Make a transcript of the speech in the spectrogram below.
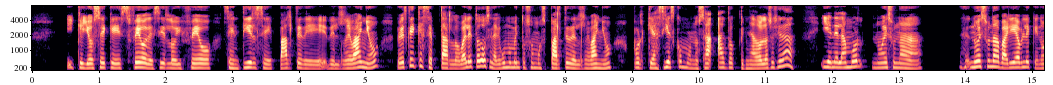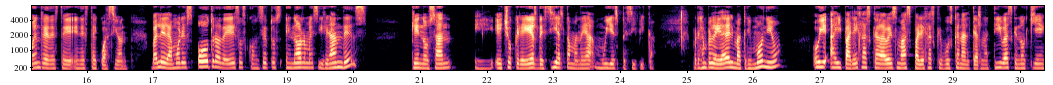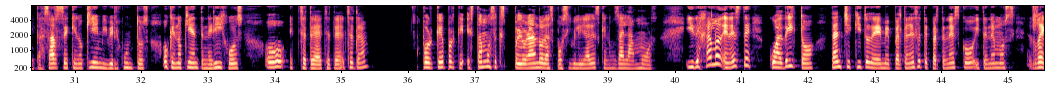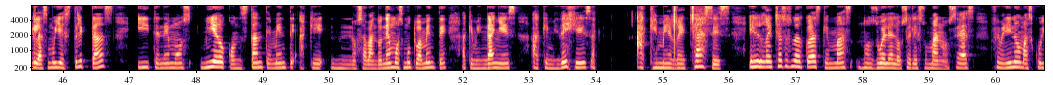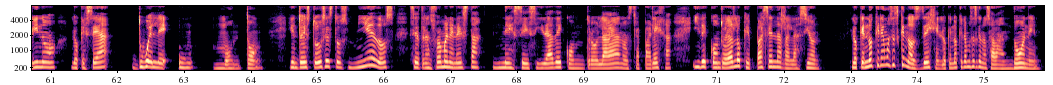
y que yo sé que es feo decirlo y feo sentirse parte de, del rebaño, pero es que hay que aceptarlo, ¿vale? Todos en algún momento somos parte del rebaño porque así es como nos ha adoctrinado la sociedad. Y en el amor no es una no es una variable que no entre en este en esta ecuación, ¿vale? El amor es otro de esos conceptos enormes y grandes que nos han eh, hecho creer de cierta manera muy específica. Por ejemplo, la idea del matrimonio Hoy hay parejas, cada vez más parejas que buscan alternativas, que no quieren casarse, que no quieren vivir juntos, o que no quieren tener hijos, o etcétera, etcétera, etcétera. ¿Por qué? Porque estamos explorando las posibilidades que nos da el amor. Y dejarlo en este cuadrito tan chiquito de me pertenece, te pertenezco y tenemos reglas muy estrictas y tenemos miedo constantemente a que nos abandonemos mutuamente, a que me engañes, a que me dejes, a que me rechaces. El rechazo es una de las cosas que más nos duele a los seres humanos, seas femenino, masculino, lo que sea, duele un montón. Y entonces todos estos miedos se transforman en esta necesidad de controlar a nuestra pareja y de controlar lo que pasa en la relación. Lo que no queremos es que nos dejen, lo que no queremos es que nos abandonen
